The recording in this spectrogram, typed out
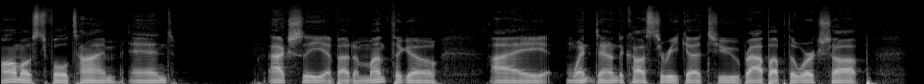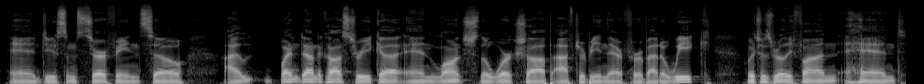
almost full time. And actually, about a month ago, I went down to Costa Rica to wrap up the workshop and do some surfing. So I went down to Costa Rica and launched the workshop after being there for about a week, which was really fun. And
